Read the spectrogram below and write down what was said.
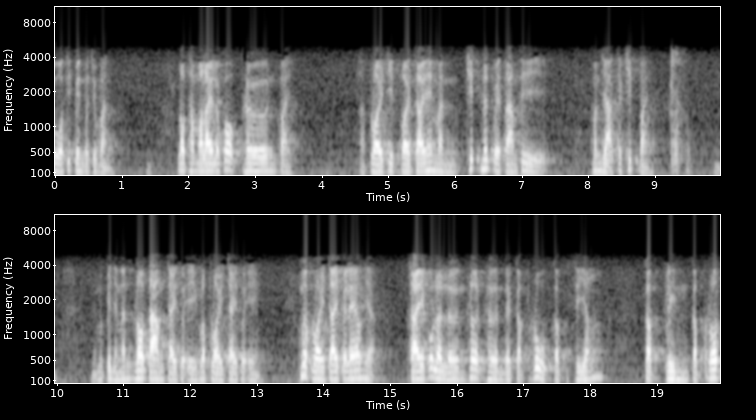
ตัวที่เป็นปัจจุบัน เราทำอะไรเราก็เพลินไป ปล่อยจิตปล่อยใจให้มันคิดนึกไปตามที่มันอยากจะคิดไปมันเป็นอย่างนั้น เราตามใจตัวเอง เราปล่อยใจตัวเอง เมื่อปล่อยใจไปแล้วเนี่ย ใจก็ละเลงเพลิดเพลินไปกับรูปกับเสียง กับกลิ่น กับรส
